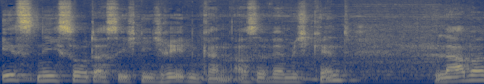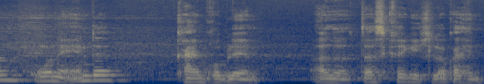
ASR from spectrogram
Ist nicht so, dass ich nicht reden kann. Außer wer mich kennt, labern ohne Ende, kein Problem. Also das kriege ich locker hin.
